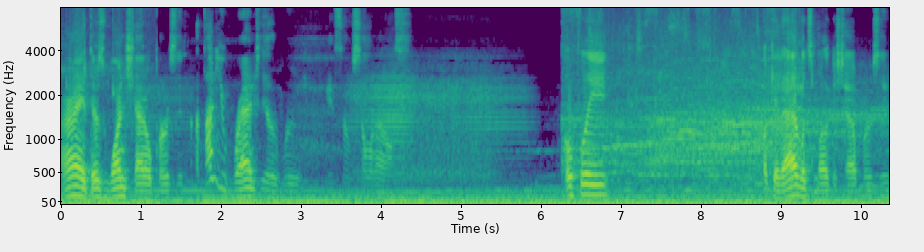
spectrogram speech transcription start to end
Alright, there's one shadow person. I thought you ran to the other room. Was someone else. Hopefully... Okay, that looks more like a shadow person.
